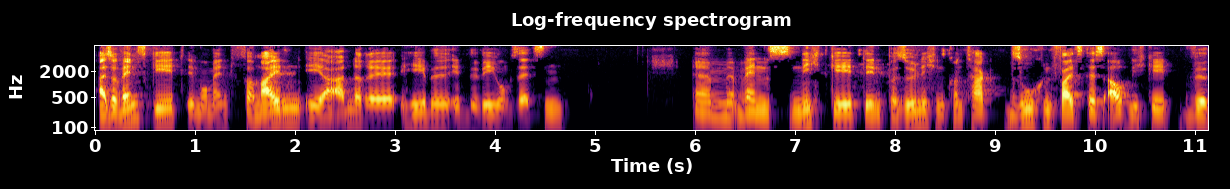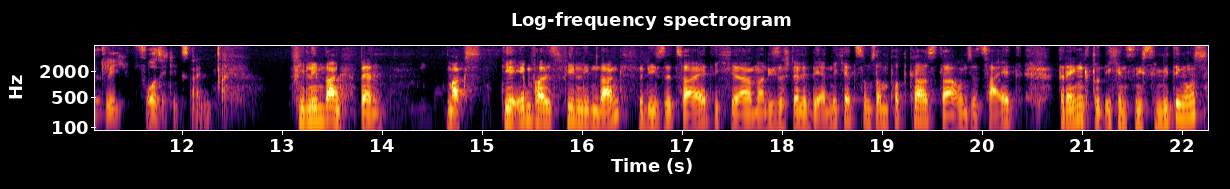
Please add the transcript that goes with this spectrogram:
Also wenn es geht, im Moment vermeiden, eher andere Hebel in Bewegung setzen. Ähm, wenn es nicht geht, den persönlichen Kontakt suchen. Falls das auch nicht geht, wirklich vorsichtig sein. Vielen lieben Dank, Ben. Max, dir ebenfalls vielen lieben Dank für diese Zeit. Ich ähm, an dieser Stelle beende ich jetzt unseren Podcast, da unsere Zeit drängt und ich ins nächste Meeting muss.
